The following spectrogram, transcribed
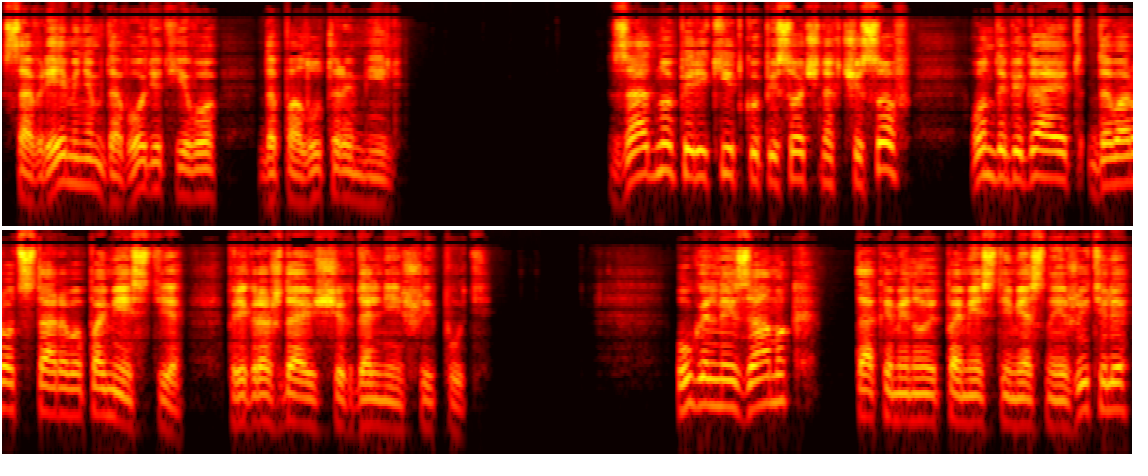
со временем доводит его до полутора миль. За одну перекидку песочных часов он добегает до ворот старого поместья, преграждающих дальнейший путь. Угольный замок, так именуют поместье местные жители,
